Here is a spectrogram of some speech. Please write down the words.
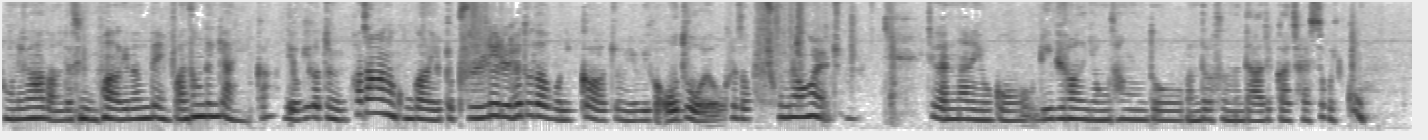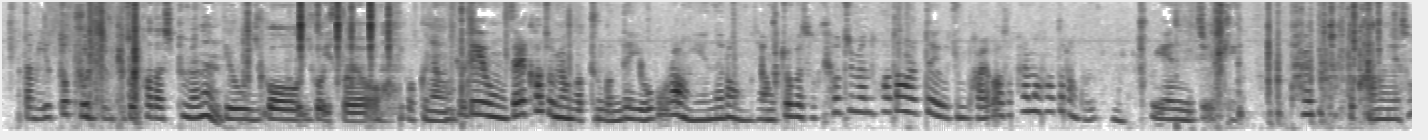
정리가 하나도 안 돼서 민망하긴 한데 완성된 게 아니니까. 근데 여기가 좀 화장하는 공간을 이렇게 분리를 해두다 보니까 좀 여기가 어두워요. 그래서 조명을 좀 제가 옛날에 이거 리뷰하는 영상도 만들었었는데 아직까지 잘 쓰고 있고 그다음에 이쪽 불이 좀 부족하다 싶으면은 요 이거 이거 있어요. 이거 그냥 휴대용 셀카 조명 같은 건데 요거랑 얘네랑 양쪽에서 켜주면 화장할 때 이거 좀 밝아서 할만하더라고요. 음. 얘는 이제 이렇게 탈부착도 가능해서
